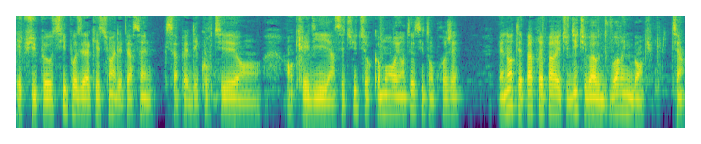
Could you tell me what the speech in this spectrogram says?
et tu peux aussi poser la question à des personnes, ça peut être des courtiers en, en crédit et ainsi de suite, sur comment orienter aussi ton projet. Maintenant, t'es pas préparé. Tu dis que tu vas voir une banque. Tiens,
